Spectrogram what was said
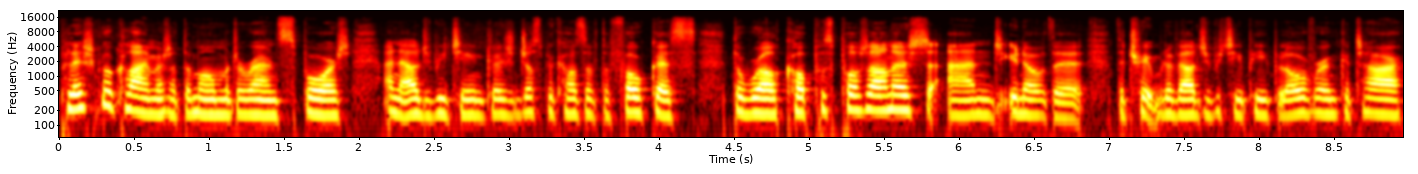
political climate at the moment around sport and LGBT inclusion, just because of the focus the World Cup has put on it, and you know the the treatment of LGBT people over in Qatar,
